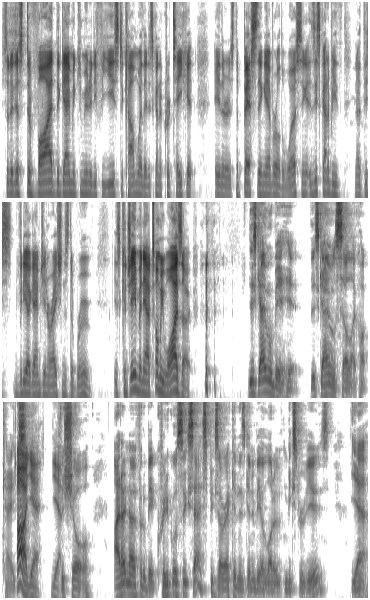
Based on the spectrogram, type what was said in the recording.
sort of just divide the gaming community for years to come where they're just going to critique it either as the best thing ever or the worst thing is this going to be you know this video game generation's the room is Kojima now Tommy Wiseau This game will be a hit. This game will sell like hotcakes. oh yeah yeah for sure. I don't know if it'll be a critical success because I reckon there's going to be a lot of mixed reviews. Yeah,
